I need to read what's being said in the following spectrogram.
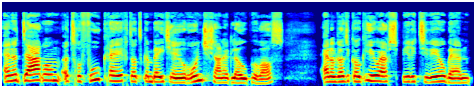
En het daarom het gevoel kreeg dat ik een beetje in rondjes aan het lopen was. En omdat ik ook heel erg spiritueel ben,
